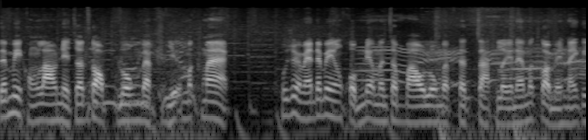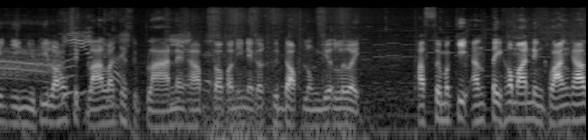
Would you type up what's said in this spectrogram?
ดาเมจของเราเนี่ยจะดรอปลงแบบเยอะมากๆ ผู้ช่วยแมดดาเมจของผมเนี่ยมันจะเบาลงแบบจัดๆเลยนะเมื่อก่อนเมทนายก็ยิงอยู่ที่ 160 ล้าน 170 ล้านนะครับตอนตอนนี้เนี่ยก็คือดรอปลงเยอะเลยทัตสึมากิอันติเข้ามา 1 ครั้งครับ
